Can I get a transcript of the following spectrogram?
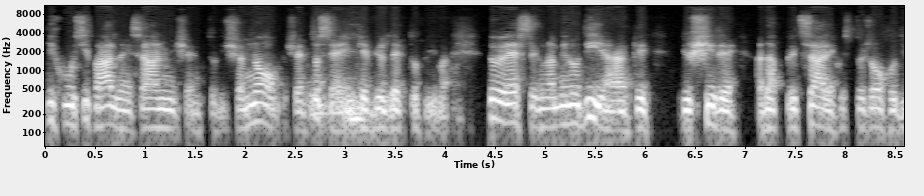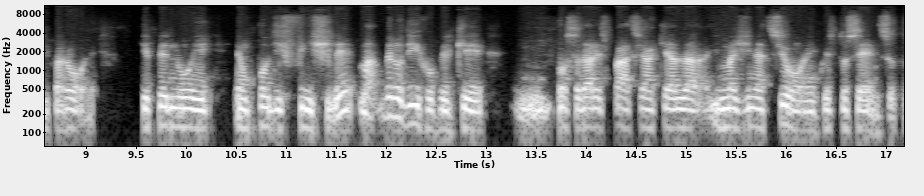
di cui si parla nei Salmi 119, 106 che vi ho detto prima. Doveva essere una melodia anche riuscire ad apprezzare questo gioco di parole, che per noi è un po' difficile, ma ve lo dico perché mh, posso dare spazio anche all'immaginazione in questo senso.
